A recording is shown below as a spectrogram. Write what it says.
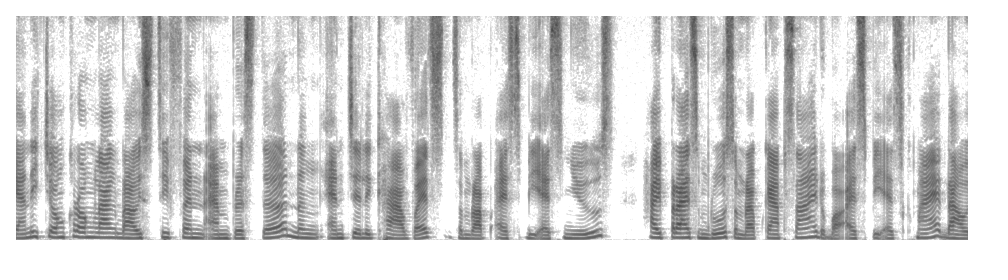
ការណ៍នេះចងក្រងឡើងដោយ Stephen Ambrester និង Angelica West សម្រាប់ SBS News ហើយប្រែសម្រួលសម្រាប់ការផ្សាយរបស់ SBS ខ្មែរដោយ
